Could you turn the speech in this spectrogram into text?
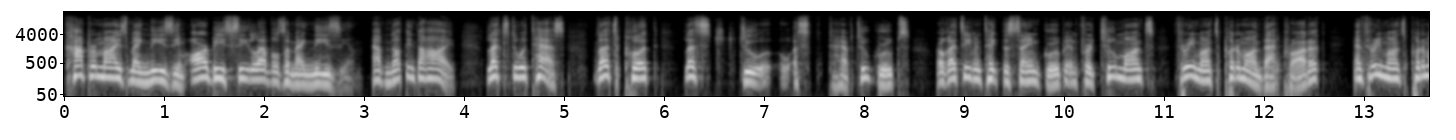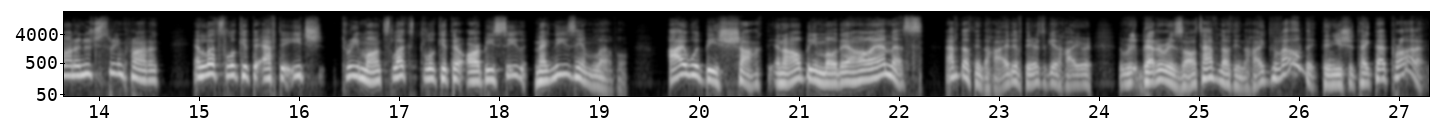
compromised magnesium, RBC levels of magnesium. Have nothing to hide. Let's do a test. Let's put, let's do, have two groups, or let's even take the same group and for two months, three months, put them on that product and three months, put them on a NutriSupreme product. And let's look at the, after each three months, let's look at their RBC magnesium level. I would be shocked, and I'll be model MS. I have nothing to hide. If theirs get higher, better results, I have nothing to hide. It. Then you should take that product.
